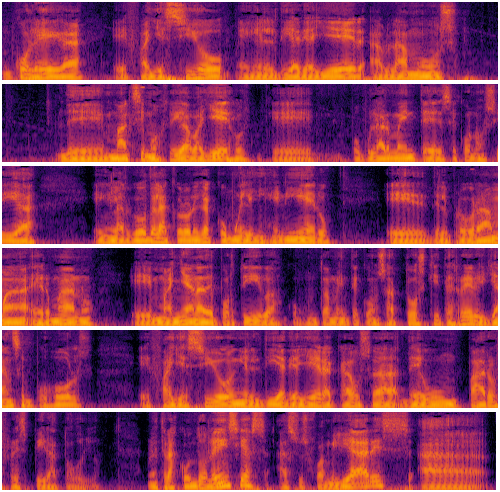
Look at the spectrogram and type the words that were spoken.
Un colega eh, falleció en el día de ayer. Hablamos de Máximos Díaz Vallejos, que popularmente se conocía en el argot de la crónica como el ingeniero eh, del programa Hermano Mañana Deportiva, conjuntamente con Satoshi Terrero y Jansen Pujols, falleció en el día de ayer a causa de un paro respiratorio nuestras condolencias a sus familiares, a,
